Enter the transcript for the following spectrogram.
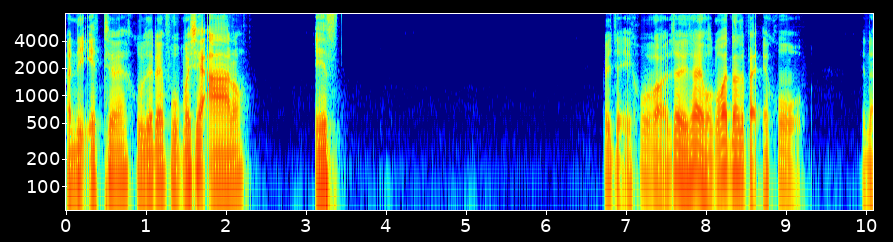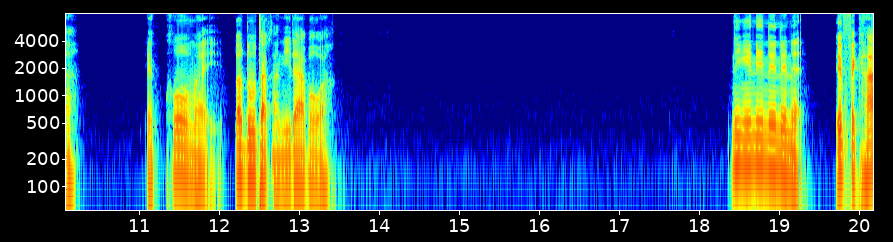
อันนี้เอสใช่ไหมกูจะได้ผูกไม่ใช่ R เนาะ S ไปจาก Echo เปล่าใช่ใช่ผมก็ว่าน่าจะไป Echo เห็นนะ Echo ใหม่ เราดูจากอันนี้ได้ปะวะ นี่ไงนี่นี่นี่เนี่ยเอฟเฟกห้า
